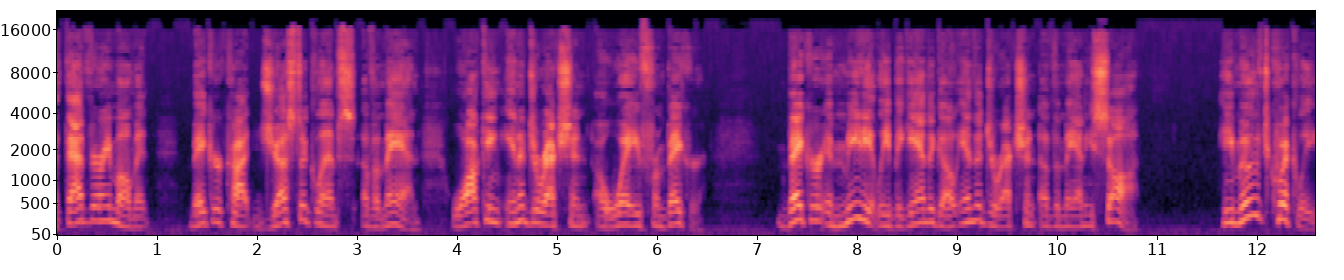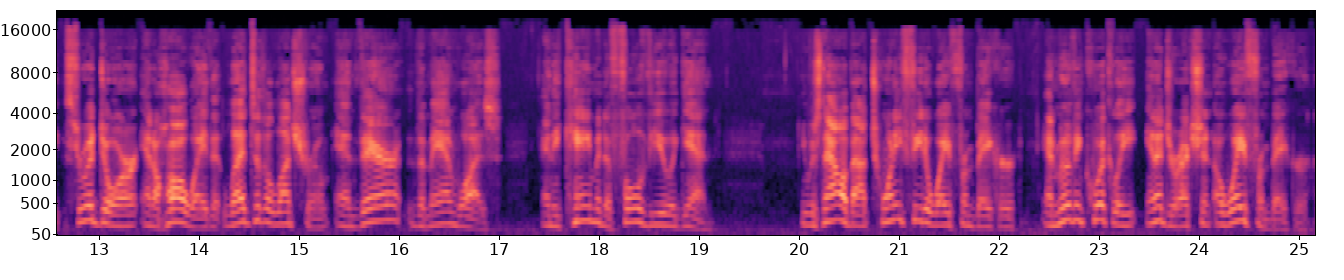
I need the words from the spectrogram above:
At that very moment, Baker caught just a glimpse of a man walking in a direction away from Baker. Baker immediately began to go in the direction of the man he saw. He moved quickly through a door and a hallway that led to the lunchroom, and there the man was, and he came into full view again. He was now about 20 feet away from Baker and moving quickly in a direction away from Baker.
